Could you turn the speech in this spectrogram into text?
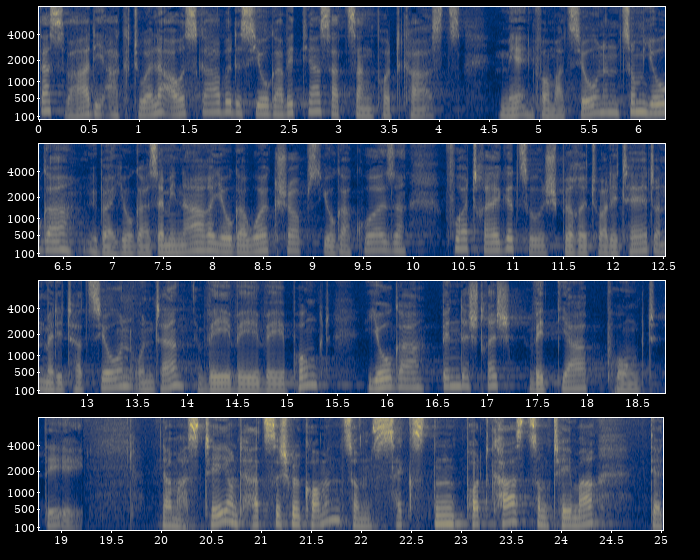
Das war die aktuelle Ausgabe des Yoga Vidya Satsang Podcasts. Mehr Informationen zum Yoga über Yoga-Seminare, Yoga-Workshops, Yogakurse, Vorträge zu Spiritualität und Meditation unter www.yoga-vidya.de. Namaste und herzlich willkommen zum sechsten Podcast zum Thema Der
